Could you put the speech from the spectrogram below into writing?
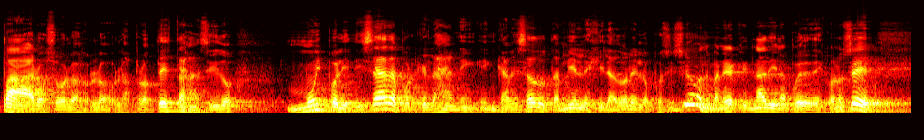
paros o las protestas han sido muy politizadas porque las han encabezado también legisladores de la oposición, de manera que nadie la puede desconocer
